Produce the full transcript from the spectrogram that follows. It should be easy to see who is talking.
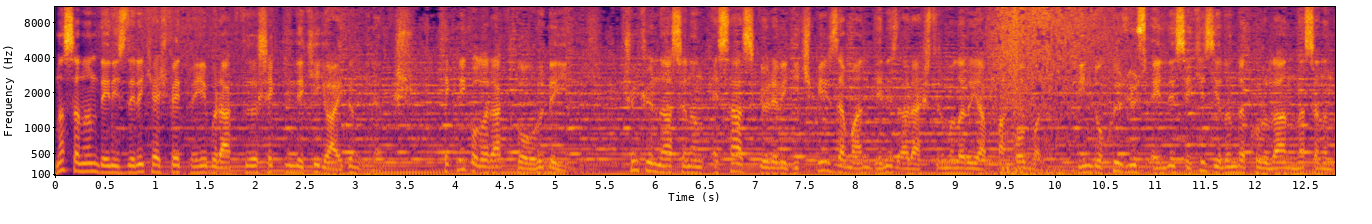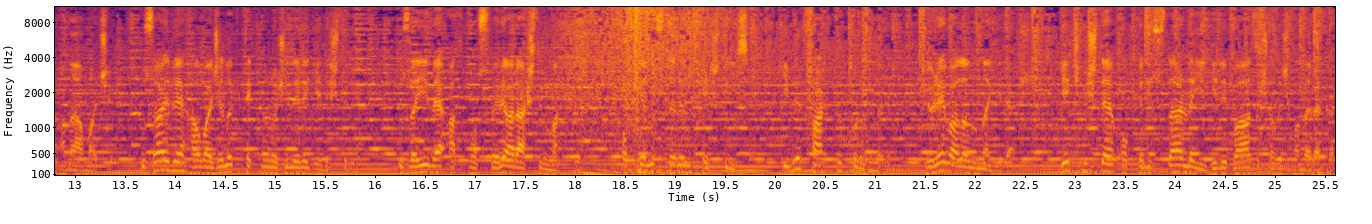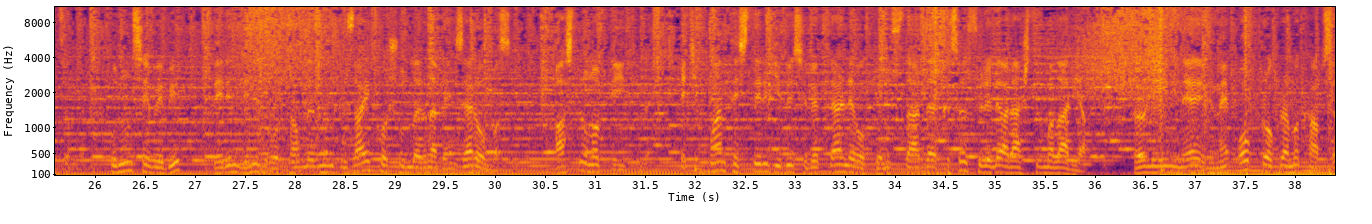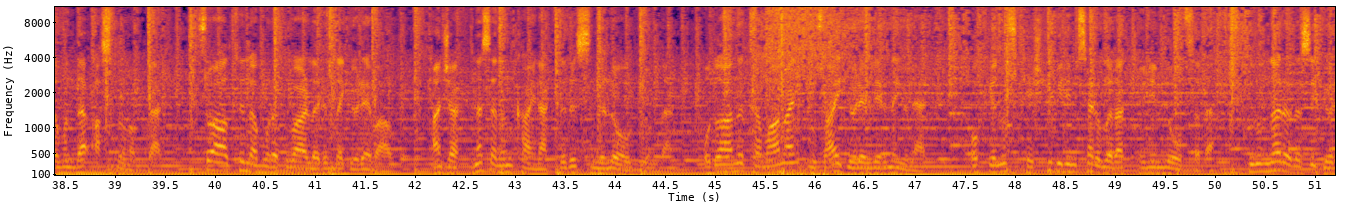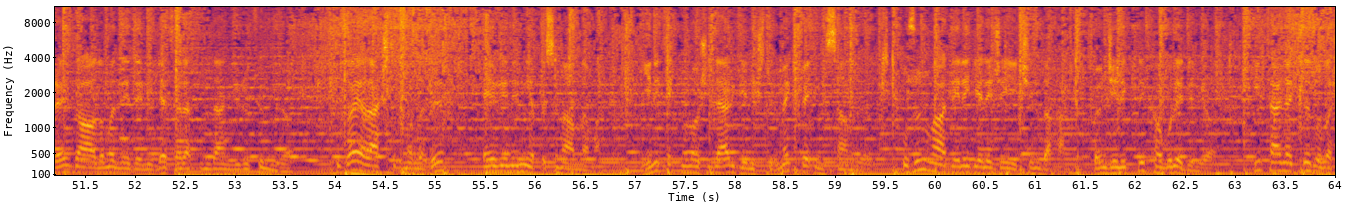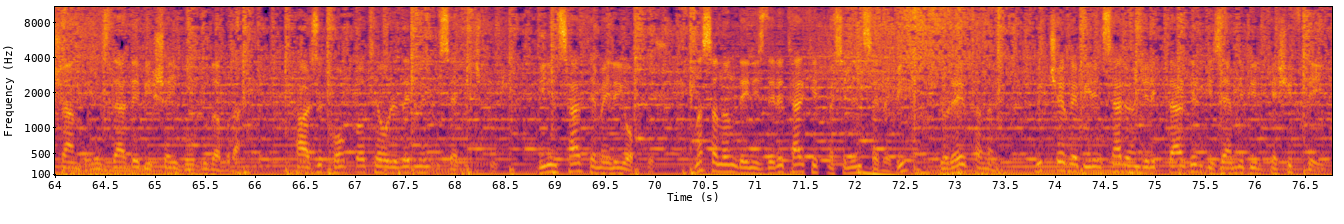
Speaker 1: NASA'nın denizleri keşfetmeyi bıraktığı şeklindeki yaygın inanış, teknik olarak doğru değildir. Çünkü NASA'nın esas görevi hiçbir zaman deniz araştırmaları yapmak olmadı. 1958 yılında kurulan NASA'nın ana amacı, uzay ve havacılık teknolojileri geliştirmek, uzayı ve atmosferi araştırmaktır. Okyanusların keşfi ise gibi farklı kurumların görev alanına girer. Geçmişte okyanuslarla ilgili bazı çalışmalara katıldı. Bunun sebebi derin deniz ortamlarının uzay koşullarına benzer olması. Astronot eğitimi, ekipman testleri gibi sebeplerle okyanuslarda kısa süreli araştırmalar yaptı. Örneğin NMO programı kapsamında astronotlar sualtı laboratuvarlarında görev aldı. Ancak NASA'nın kaynakları sınırlı olduğundan odağını tamamen uzay görevlerine yöneltti. Okyanus keşfi bilimsel olarak önemli olsa da kurumlar arası görev dağılımı nedeniyle tarafından yürütülmüyor. Uzay araştırmaları evrenin yapısını anlamak, yeni teknolojiler geliştirmek ve insanlığı uzun vadeli geleceği için daha öncelikli kabul ediliyor. İnternette dolaşan denizlerde bir şey buldu da bıraktı. Tarzı komplo teorilerinin ise hiçbir bilimsel temeli yoktur. NASA'nın denizleri terk etmesinin sebebi görev tanımı, bütçe ve bilimsel önceliklerdir gizemli bir keşif değil.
